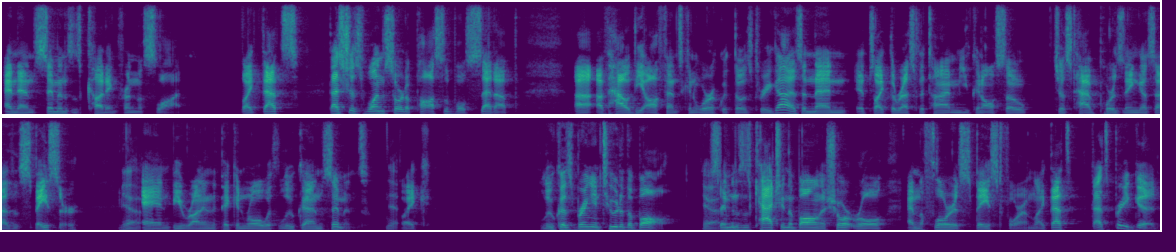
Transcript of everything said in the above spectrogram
and then Simmons is cutting from the slot. Like that's that's just one sort of possible setup uh, of how the offense can work with those three guys, and then it's like the rest of the time you can also just have Porzingis as a spacer yeah, and be running the pick and roll with Luka and Simmons. Yeah. Like Luka's bringing two to the ball. Yeah. Simmons is catching the ball in a short roll, and the floor is spaced for him. Like that's that's pretty good.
